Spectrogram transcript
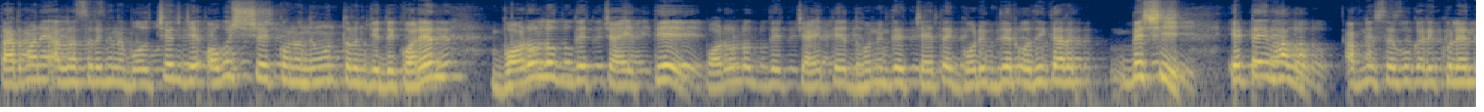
তার মানে আল্লাহ এখানে বলছেন যে, অবশ্যই কোনো নিমন্ত্রণ যদি করেন, বড় লোকদের চাইতে, বড় লোকদের চাইতে, ধনীদের চাইতে গরিবদের অধিকার বেশি, এটাই ভালো। আপনি সেবুকারি খুলেন,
